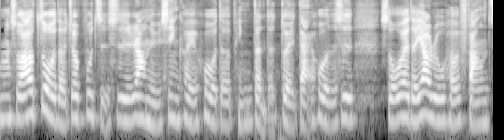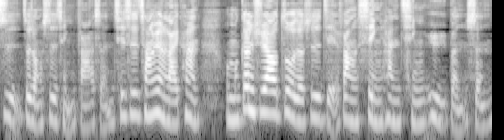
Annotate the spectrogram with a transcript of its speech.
我们所要做的就不只是让女性可以获得平等的对待，或者是所谓的要如何防治这种事情发生。其实长远来看，我们更需要做的是解放性和情欲本身，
